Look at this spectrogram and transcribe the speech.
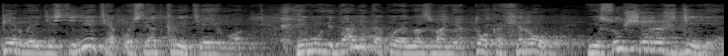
первое десятилетие после открытия его, ему и дали такое название токоферол, несущий рождение.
